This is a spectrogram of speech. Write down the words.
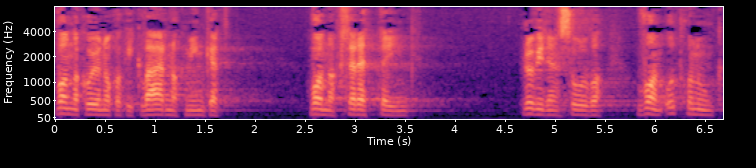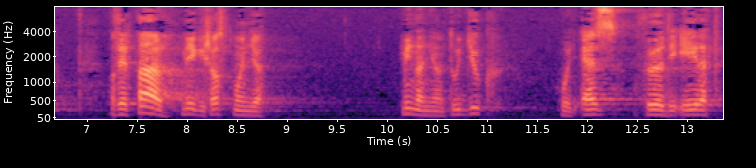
vannak olyanok, akik várnak minket, vannak szeretteink. Röviden szólva, van otthonunk, azért Pál mégis azt mondja, mindannyian tudjuk, hogy ez a földi élet,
